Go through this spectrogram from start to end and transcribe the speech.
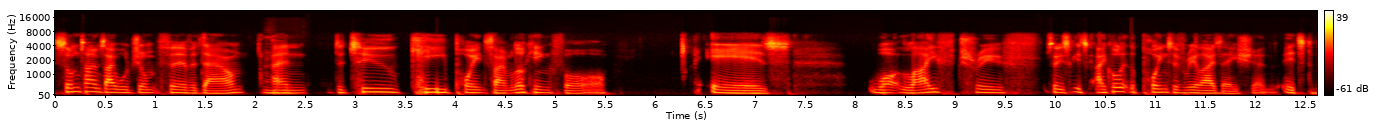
sometimes I will jump further down, mm-hmm. and the two key points I'm looking for is what life truth so it's, it's, i call it the point of realization it's the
